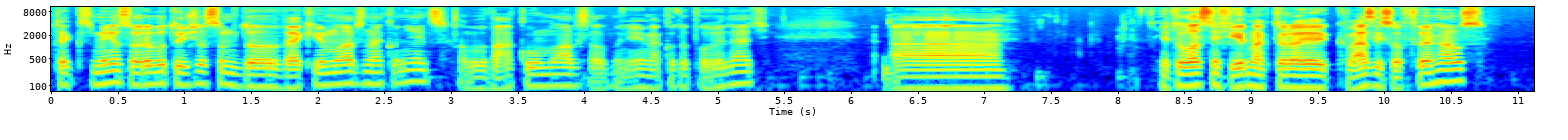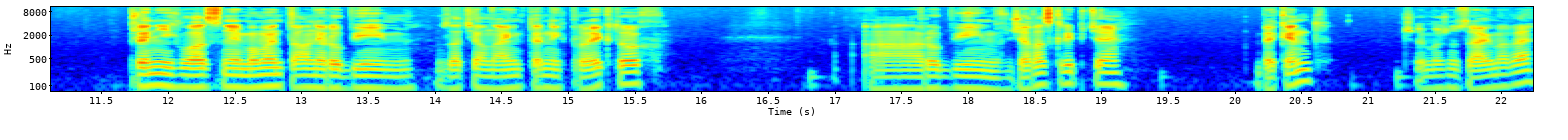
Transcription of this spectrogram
tak zmenil som robotu, išiel som do Vacuum Labs nakoniec, alebo Vacuum Labs, alebo neviem ako to povedať. A je to vlastne firma, ktorá je kvázi software house. Pre nich vlastne momentálne robím zatiaľ na interných projektoch a robím v JavaScripte backend, čo je možno zaujímavé.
